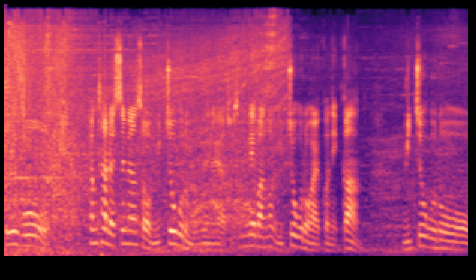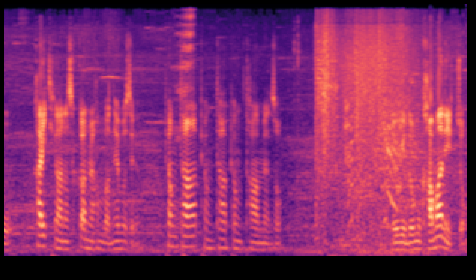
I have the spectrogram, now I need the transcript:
그리고 평타를 쓰면서 위쪽으로 무빙해야죠. 상대방은 위쪽으로 갈 거니까 위쪽으로 카이팅하는 습관을 한번 해보세요. 평타, 평타, 평타 하면서 여기 너무 가만히 있죠.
